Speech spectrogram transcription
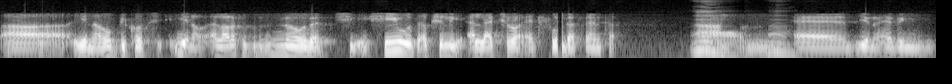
uh, you know, because, you know, a lot of people know that she, she was actually a lecturer at Funda Center. Mm. Um, mm. And, you know, having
